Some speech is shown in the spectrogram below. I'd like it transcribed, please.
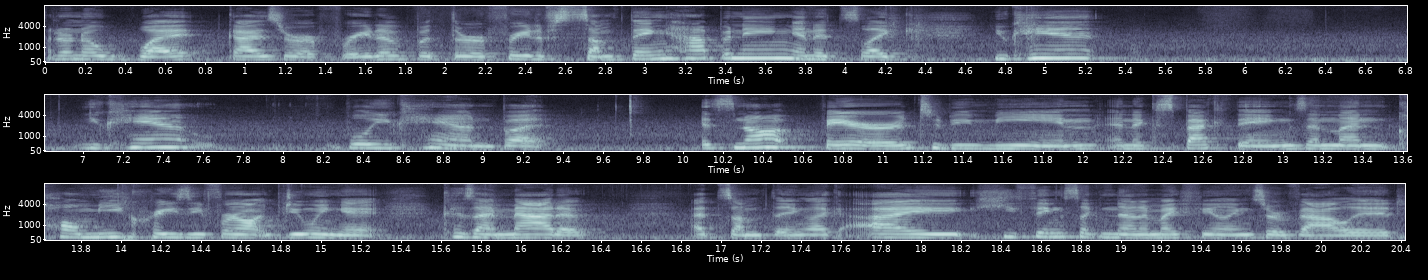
I don't know what guys are afraid of, but they're afraid of something happening and it's like you can't you can't well you can, but it's not fair to be mean and expect things and then call me crazy for not doing it cuz I'm mad at at something. Like I he thinks like none of my feelings are valid.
